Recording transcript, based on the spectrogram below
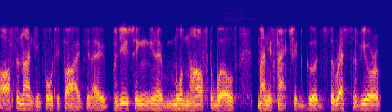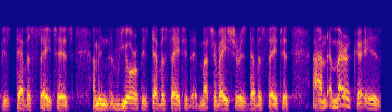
after 1945. You know, producing you know more than half the world's manufactured goods. The rest of Europe is devastated. I mean, Europe is devastated. Much of Asia is devastated, and America is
